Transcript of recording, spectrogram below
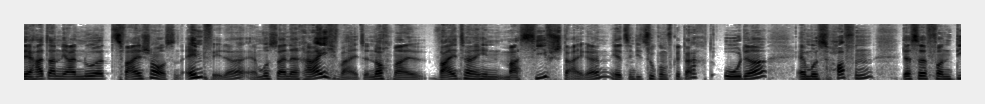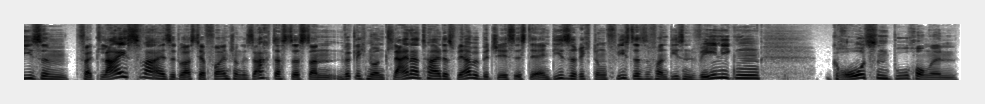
der hat dann ja nur zwei Chancen. Entweder er muss seine Reichweite nochmal weiterhin massiv steigern, jetzt in die Zukunft gedacht, oder er muss hoffen, dass er von diesem vergleichsweise, du hast ja vorhin schon gesagt, dass das dann wirklich nur ein kleiner Teil des Werbebudgets ist, der in diese Richtung fließt, dass er von diesen wenigen großen Buchungen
